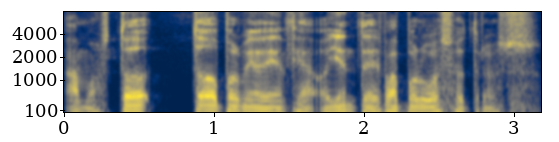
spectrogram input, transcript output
Vamos, todo, todo por mi audiencia. Oyentes, va por vosotros.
